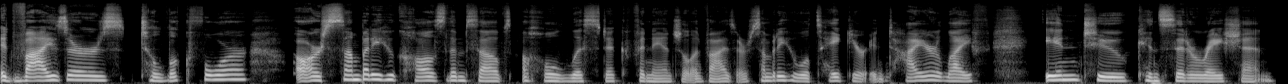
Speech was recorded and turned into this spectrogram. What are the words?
advisors to look for are somebody who calls themselves a holistic financial advisor, somebody who will take your entire life into consideration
